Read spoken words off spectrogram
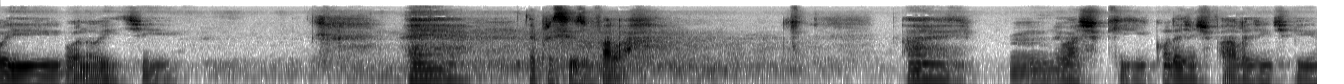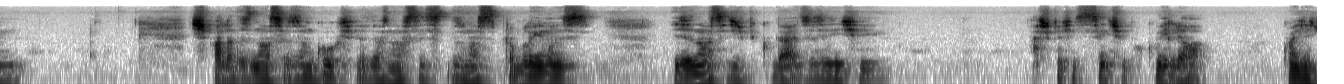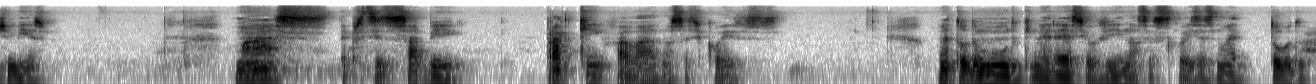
Oi, boa noite. É, é preciso falar. Ai, hum, eu acho que quando a gente fala, a gente, a gente fala das nossas angústias, das nossas, dos nossos problemas e das nossas dificuldades. A gente acho que a gente se sente um pouco melhor com a gente mesmo. Mas é preciso saber para quem falar nossas coisas. Não é todo mundo que merece ouvir nossas coisas, não é todo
